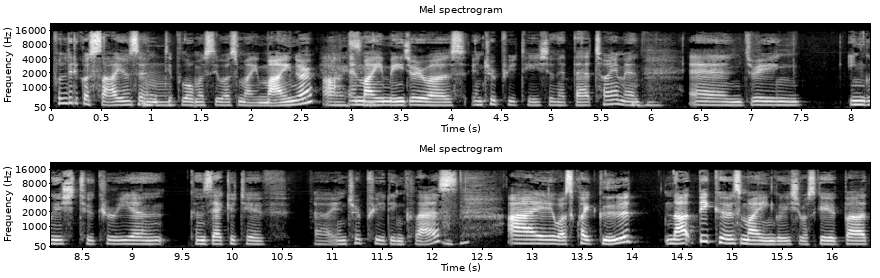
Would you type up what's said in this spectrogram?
political science, and diplomacy was my minor, I and my major was interpretation at that time. And and during English to Korean consecutive uh, interpreting class, mm-hmm. I was quite good. Not because my English was good, but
